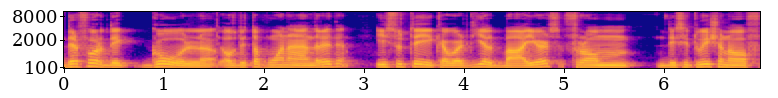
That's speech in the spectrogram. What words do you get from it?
Therefore, the goal of the top 100 is to take our deal buyers from the situation of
